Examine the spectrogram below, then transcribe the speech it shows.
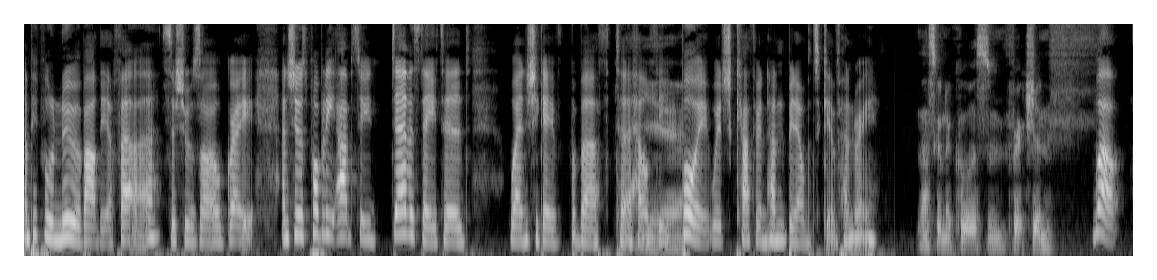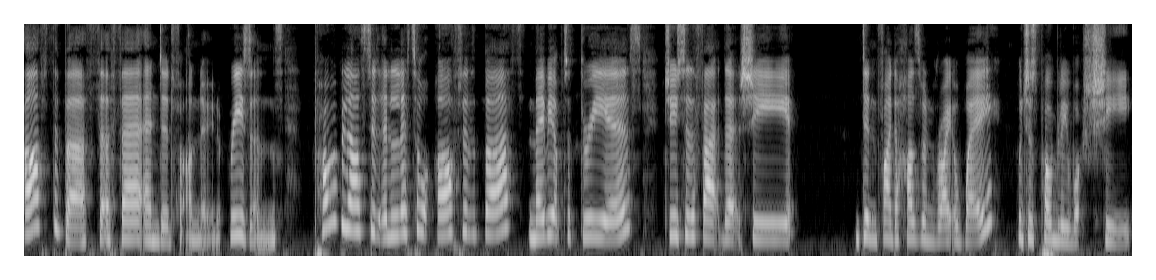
and people knew about the affair. So she was like, "Oh, great!" And she was probably absolutely devastated when she gave birth to a healthy Yeah. boy, which Catherine hadn't been able to give Henry. That's going to cause some friction. Well, after the birth, the affair ended for unknown reasons. Probably lasted a little after the birth, maybe up to three years, due to the fact that she didn't find a husband right away, which is probably what she,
